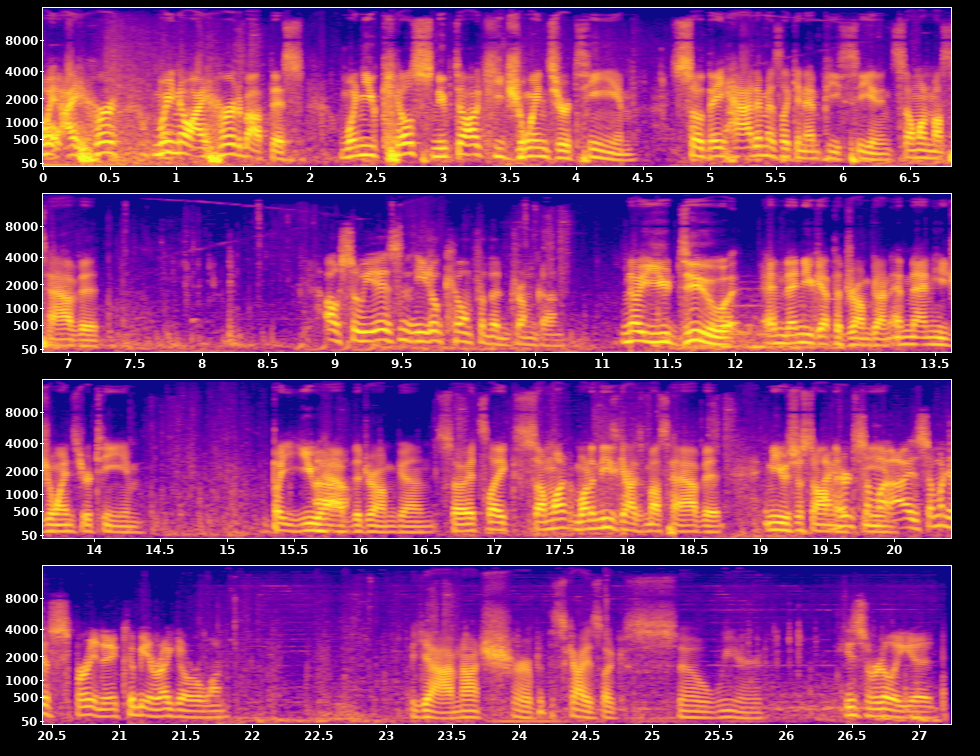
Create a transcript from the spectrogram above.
Oh wait, oh. I heard. Wait, no, I heard about this. When you kill Snoop Dogg, he joins your team. So they had him as like an NPC, and someone must have it. Oh, so he isn't. You don't kill him for the drum gun. No, you do, and then you get the drum gun, and then he joins your team. But you Oh. have the drum gun, so it's like someone, one of these guys must have it, and he was just on there. I their heard team. someone. I, someone just sprayed it. It could be a regular one. Yeah, I'm not sure, but this guy's like so weird. He's really good.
